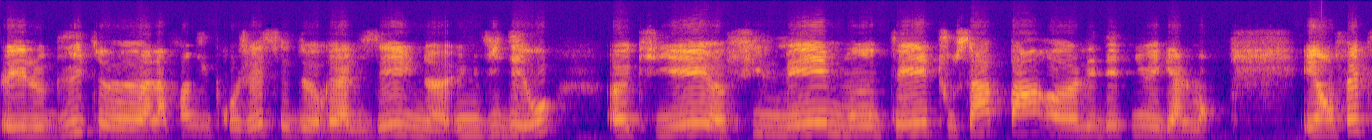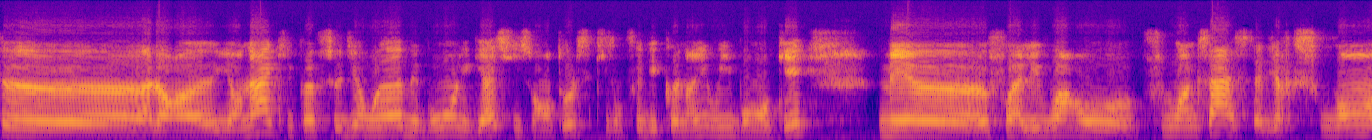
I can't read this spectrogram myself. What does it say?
Et le but, à la fin du projet, c'est de réaliser une, une vidéo euh, qui est euh, filmé, monté, tout ça par euh, les détenus également. Et en fait, alors il y en a qui peuvent se dire ouais, mais bon, les gars, s'ils sont en tôle, c'est qu'ils ont fait des conneries. Oui, bon, ok, mais euh, faut aller voir plus loin que ça. C'est-à-dire que souvent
